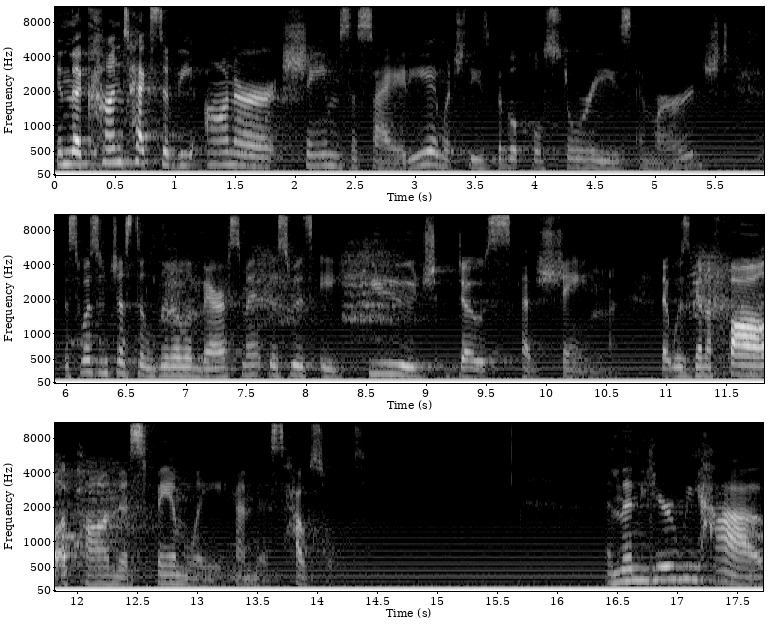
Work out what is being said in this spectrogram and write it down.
In the context of the honor shame society in which these biblical stories emerged, this wasn't just a little embarrassment, this was a huge dose of shame that was going to fall upon this family and this household. And then here we have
